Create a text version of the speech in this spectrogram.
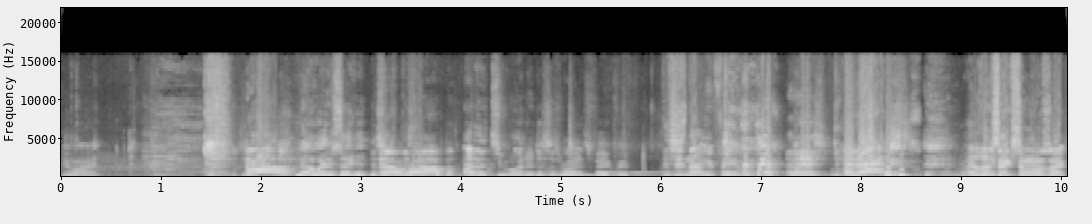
You're lying. No. No, wait a second. This No, is, this Rob. Is, out of the 200, this is Ryan's favorite. This is not your favorite. It is. Dead ass. it looks like someone was like.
